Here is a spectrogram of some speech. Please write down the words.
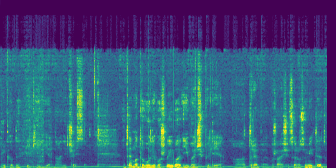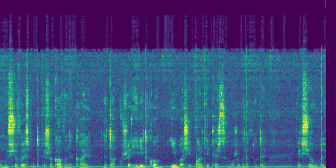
приклади, які є на лічесі. Тема доволі важлива і в еншпілі треба, я вважаю, що це розуміти, тому що фейс проти пішака виникає не так вже і рідко, і в вашій партії теж це може виникнути, якщо ви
